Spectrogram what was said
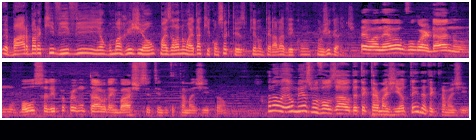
é, bárbara que vive em alguma região, mas ela não é daqui, com certeza, porque não tem nada a ver com um gigante. É, o anel eu vou guardar no, no bolso ali pra perguntar lá embaixo se tem detectar magia e tal. Ah não, eu mesmo vou usar o detectar magia, eu tenho detectar magia.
